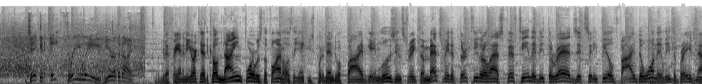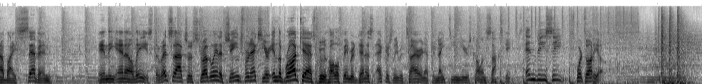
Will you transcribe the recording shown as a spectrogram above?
take an 8 3 lead here in the ninth. WFAN in New York they had to call. 9 4 was the final as the Yankees put an end to a five game losing streak. The Mets made it 13 of their last 15. They beat the Reds at Citi Field 5 to 1. They lead the Braves now by 7 in the NL East. The Red Sox are struggling. A change for next year in the broadcast booth. Hall of Famer Dennis Eckersley retiring after 19 years calling Sox games. NBC Sports Audio.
